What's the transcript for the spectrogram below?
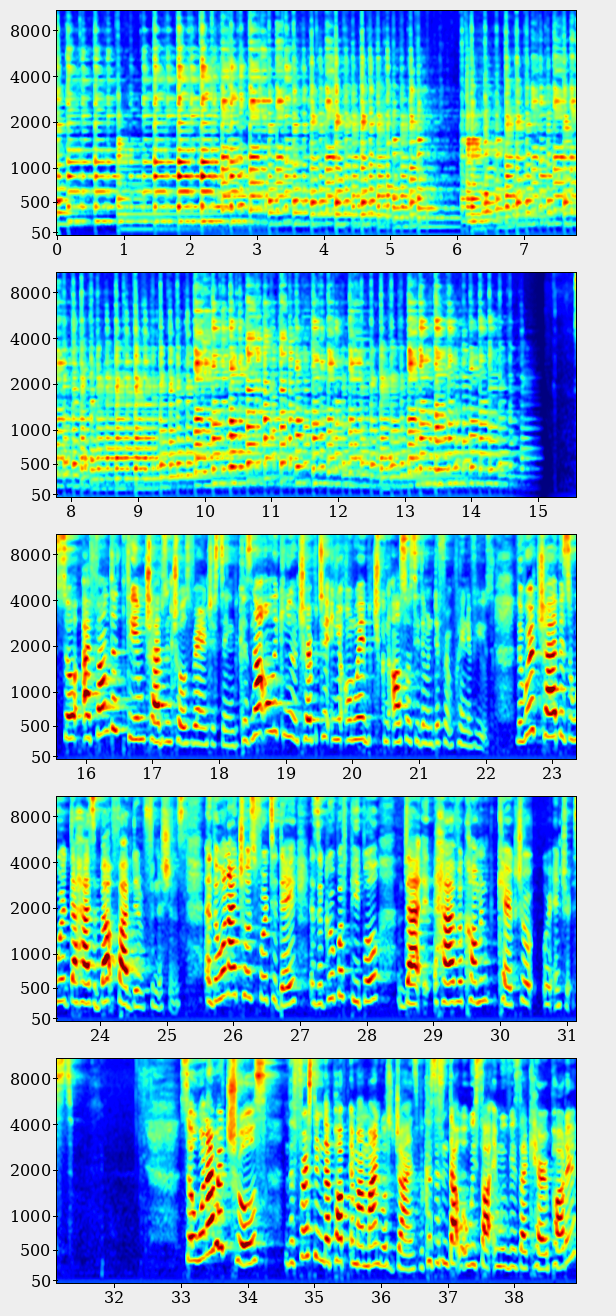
So I found the theme tribes and trolls very interesting because not only can you interpret it in your own way, but you can also see them in different point of views. The word tribe is a word that has about five definitions. And the one I chose for today is a group of people that have a common character or interest. So when I read trolls, the first thing that popped in my mind was giants, because isn't that what we saw in movies like Harry Potter?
